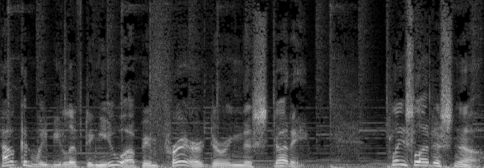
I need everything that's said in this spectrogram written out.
How can we be lifting you up in prayer during this study? Please let us know.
